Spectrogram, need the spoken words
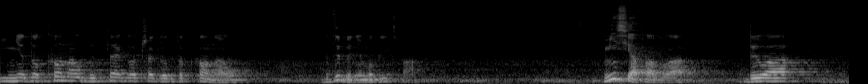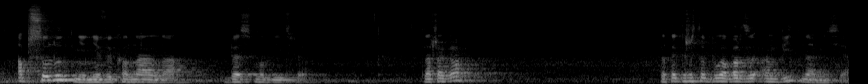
i nie dokonałby tego, czego dokonał, gdyby nie modlitwa. Misja Pawła była absolutnie niewykonalna bez modlitwy. Dlaczego? Dlatego, że to była bardzo ambitna misja,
